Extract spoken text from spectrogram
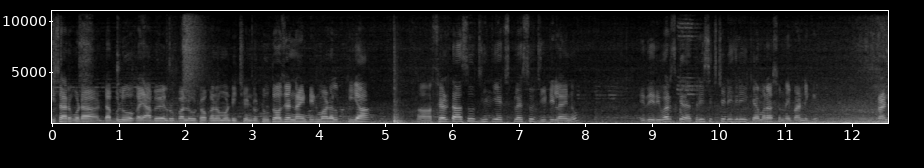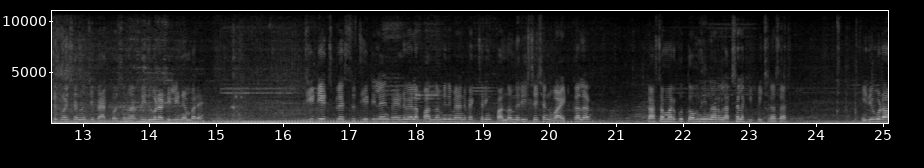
ఈసారి కూడా డబ్బులు ఒక యాభై వేల రూపాయలు టోకన్ అమౌంట్ ఇచ్చిండు two thousand nineteen model Kia Seltos GTX plus GT line. ఇది reverse three sixty degree cameras ఉన్నాయి బండికి. ఫ్రంట్ పొజిషన్ నుంచి బ్యాక్ పొజిషన్ వరకు. ఇది కూడా ఢిల్లీ నెంబరే. జీటీఎక్స్ ప్లస్ జీటీ లైన్ రెండు వేల పంతొమ్మిది మ్యానుఫ్యాక్చరింగ్ పంతొమ్మిది రిజిస్ట్రేషన్ వైట్ కలర్. కస్టమర్కు తొమ్మిదిన్నర లక్షలకు ఇప్పించిన సార్. ఇది కూడా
